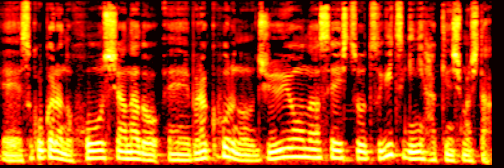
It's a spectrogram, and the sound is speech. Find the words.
えー、そこからの放射など、えー、ブラックホールの重要な性質を次々に発見しました。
